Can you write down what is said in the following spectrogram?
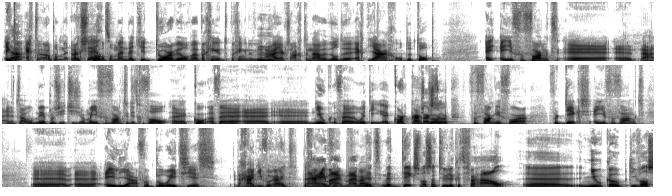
Ik Ja? dacht echt, op het moment, wat ik zeg, Want- op het moment dat je door wil, we gingen, we gingen Mhm. Ajax achterna, we wilden echt jagen op de top. En, en je vervangt, eh, nou, en het waren wel meer posities hoor, maar je vervangt in dit geval Cor- of, Nieuw, of hoe heet die? Cor Karsdorp, Karsdorp. vervang je voor, voor Dix en je vervangt Elia voor Boetius. Daar ga je niet vooruit. Daar ga je maar, voor- maar vooruit. met, met Dix was natuurlijk het verhaal. Nieuwkoop, die, was,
